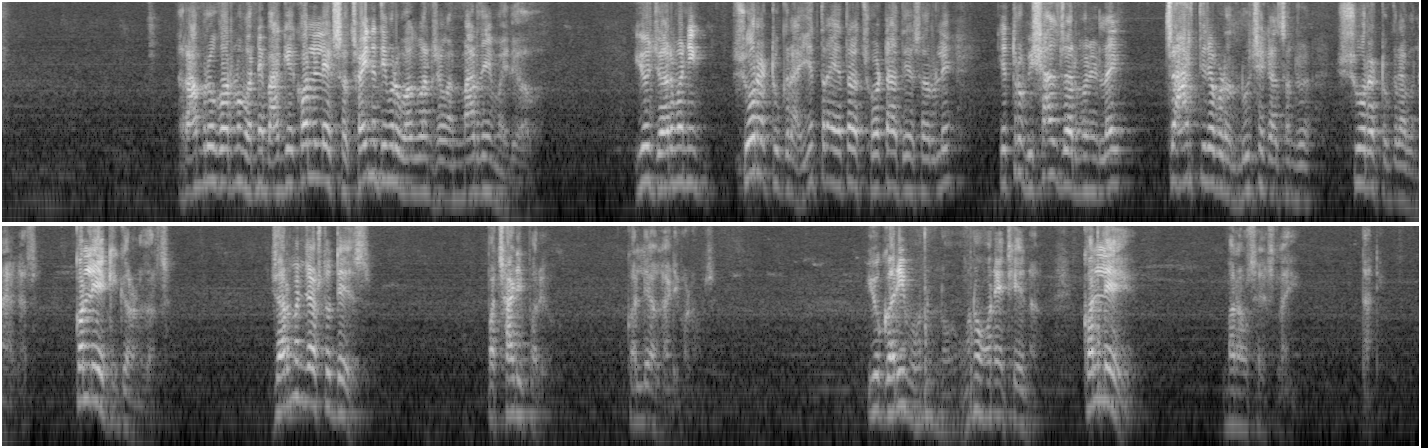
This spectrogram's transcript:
राम्रो गर्नु भन्ने भाग्य कसले लेख्छ? छैन तिम्रो भगवान् सगवान मार्दै मैले अब यो जर्मनी सोह्र टुक्रा यत्र यत्र छोटा देशहरूले यत्रो विशाल जर्मनीलाई चारतिरबाट लुछेका छन् र सोह्र टुक्रा बनाएका छन्। कसले एकीकरण गर्छ? जर्मनी जस्तो देश पछाडि पर्यो। कसले अगाडि बढाउँछ? यो गरिब हुनु हुनुहुने थिएन। कसले बनाउँछ यसलाई?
